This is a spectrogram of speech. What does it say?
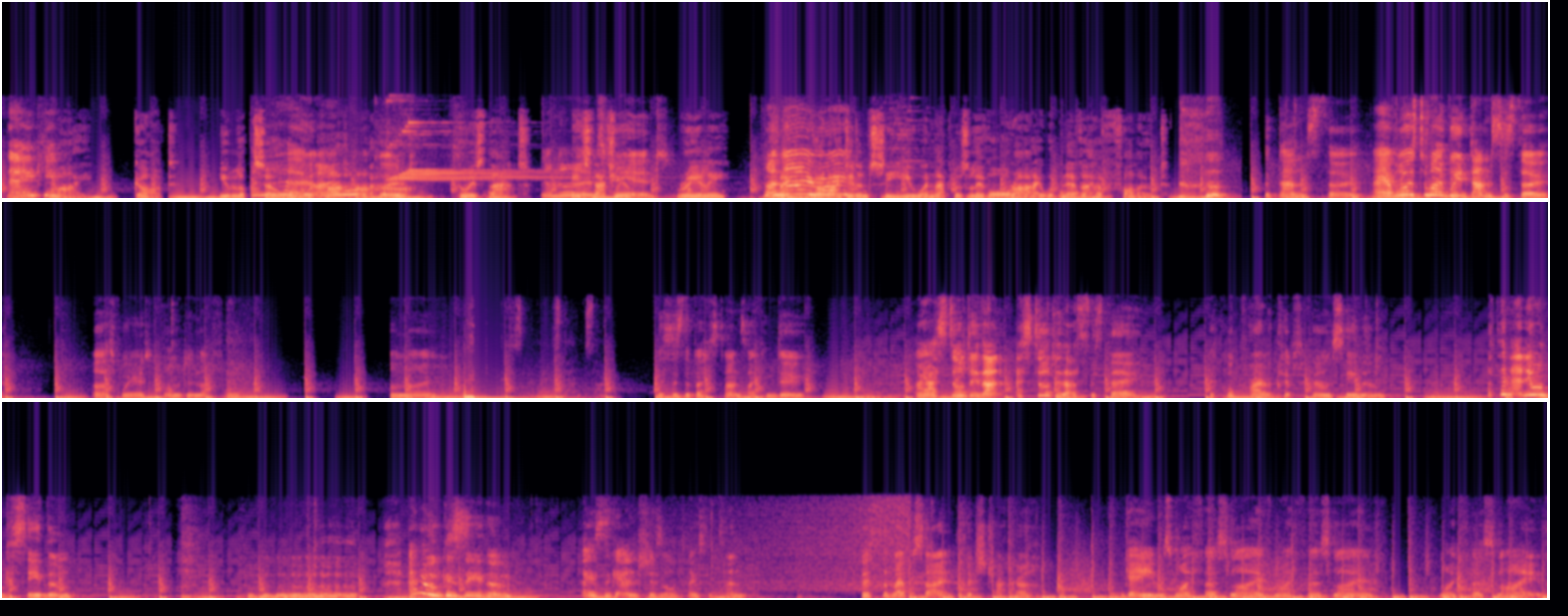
Thank you. My God. You look I so know, awkward. I Ha am ha awkward. Who is that? I know, Is that you? weird. Really? I Thank know, God I didn't see you when that was live or I would never have followed. The dance though. Hey, I've always done my weird dances though. Oh, that's weird. What am I doing that for? Oh no. This is the best dance I can do. I, I still do that. I still do that to this day. They're called private clips. We can only see them. I think anyone can see them. anyone can see them. Thanks again, Shizzle. Thanks for 10. Go the website, Twitch tracker. Games, my first live, my first live, my first live.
